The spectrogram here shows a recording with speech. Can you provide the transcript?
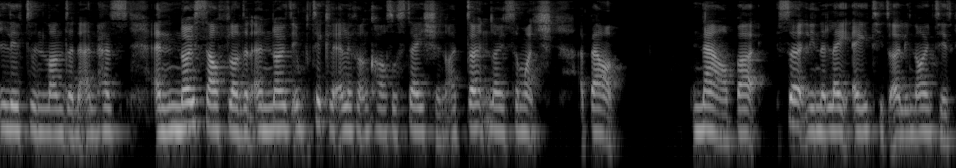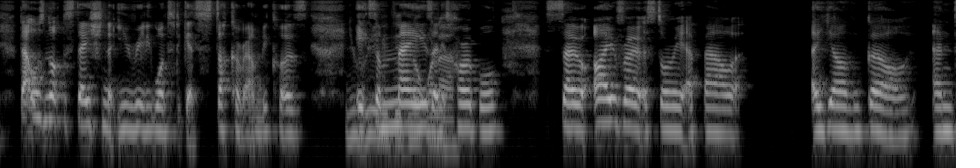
lived in London and has and knows South London and knows in particular Elephant and Castle Station, I don't know so much about now, but certainly in the late 80s, early 90s, that was not the station that you really wanted to get stuck around because you it's really a maze wanna... and it's horrible. So I wrote a story about a young girl, and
